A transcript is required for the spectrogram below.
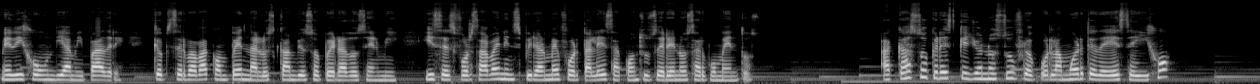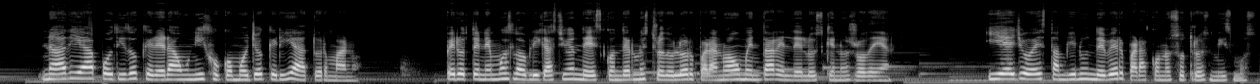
me dijo un día mi padre, que observaba con pena los cambios operados en mí y se esforzaba en inspirarme fortaleza con sus serenos argumentos. ¿Acaso crees que yo no sufro por la muerte de ese hijo? Nadie ha podido querer a un hijo como yo quería a tu hermano. Pero tenemos la obligación de esconder nuestro dolor para no aumentar el de los que nos rodean. Y ello es también un deber para con nosotros mismos,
